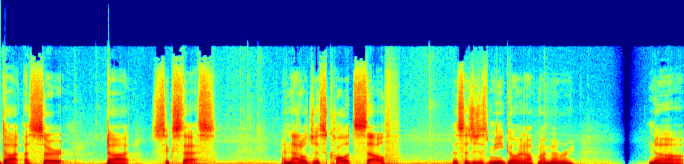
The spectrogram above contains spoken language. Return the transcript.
dot assert dot success. And that'll just call itself. This is just me going off my memory. No,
